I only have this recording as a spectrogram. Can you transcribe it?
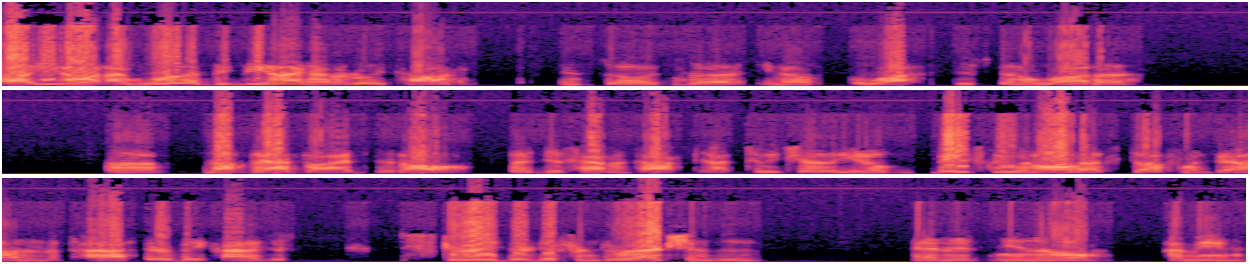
Uh, you know what? I would. Big B and I haven't really talked. And so it's, uh, you know, a lot, there's been a lot of, uh, not bad vibes at all, but just haven't talked to, to each other. You know, basically when all that stuff went down in the past, everybody kind of just scurried their different directions and, and it, you know, I mean,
